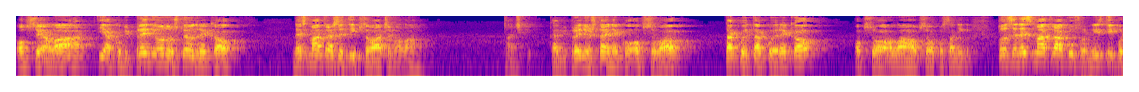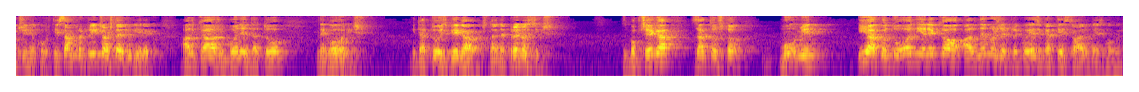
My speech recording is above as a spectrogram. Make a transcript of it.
opsuje Allaha, ti ako bi prenio ono što je on rekao, ne smatraš se ti psovačem Allaha. Znači, kad bi prenio šta je neko opsovao, tako je tako je rekao, opsovao Allaha, opsovao poslanika, to se ne smatra kufrom, nisi ti počinio kufr, ti sam prepričao šta je drugi rekao. Ali kažu, bolje da to ne govoriš i da to izbjegavaš, da ne prenosiš. Zbog čega? Zato što mu'min, iako to on je rekao, ali ne može preko jezika te stvari da izgovori.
